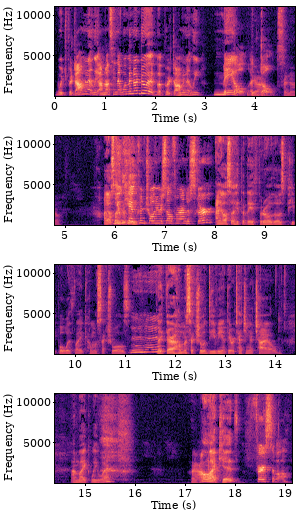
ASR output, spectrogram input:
which predominantly, I'm not saying that women don't do it, but predominantly male Yeah, adults. I know. I also You can't they, control yourself around a skirt. I also hate that they throw those people with like homosexuals. Mm-hmm. Like they're a homosexual deviant. They were touching a child. I'm like, wait, what? I don't like kids. First of all,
